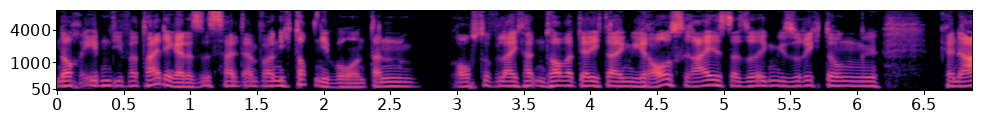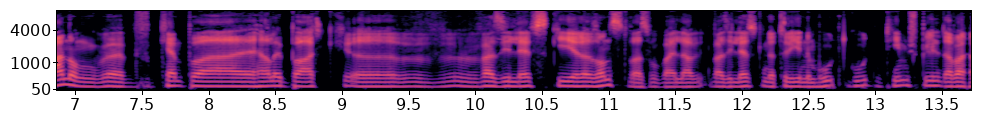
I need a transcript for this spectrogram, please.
noch eben die Verteidiger. Das ist halt einfach nicht Top-Niveau. Und dann brauchst du vielleicht halt einen Torwart, der dich da irgendwie rausreißt, also irgendwie so Richtung, keine Ahnung, Kemper, Herleback, äh, Wasilewski oder sonst was, wobei Wasilewski natürlich in einem guten Team spielt, aber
